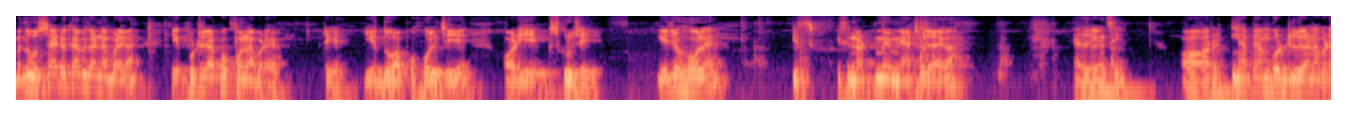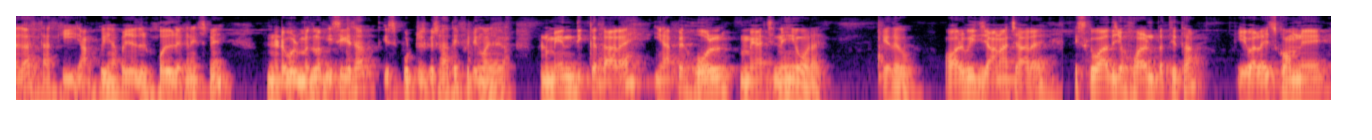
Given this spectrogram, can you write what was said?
मतलब उस साइड का भी करना पड़ेगा ये फुट रेस्ट आपको खोलना पड़ेगा। ठीक है ये दो आपको होल चाहिए और ये एक स्क्रू चाहिए। ये जो होल है इस इस नट में मैच हो जाएगा एज यू कैन सी और यहाँ पे हमको ड्रिल करना पड़ेगा ताकि आपको यहाँ पे जो होल देख रहे हैं, इसमें नटबोल्ट मतलब इसी के साथ, इस पुट के साथ ही फिटिंग हो जाएगा। मेन दिक्कत आ रहा है, यहाँ पे होल मैच नहीं हो रहा है। ये देखो, और भी जाना चाह रहा है। इसके बाद जो हॉर्न पत्ती था ये वाला, इसको हमने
